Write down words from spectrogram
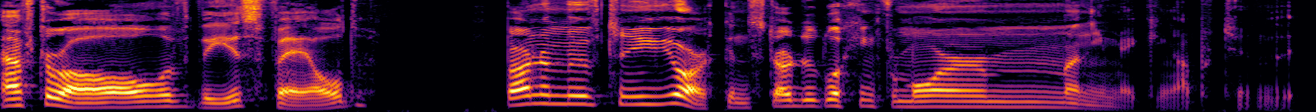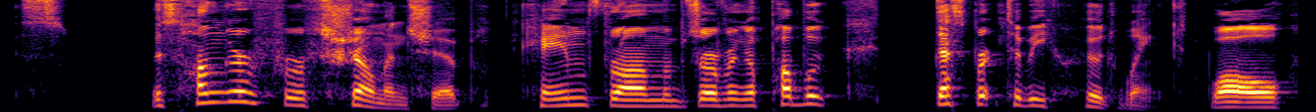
After all of these failed, Barnum moved to New York and started looking for more money making opportunities. This hunger for showmanship came from observing a public desperate to be hoodwinked while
